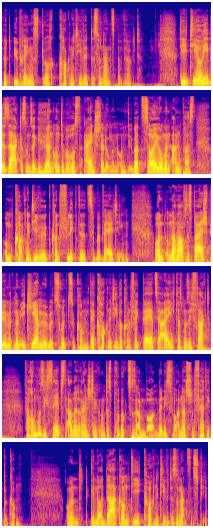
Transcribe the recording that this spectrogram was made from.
wird übrigens durch kognitive Dissonanz bewirkt. Die Theorie besagt, dass unser Gehirn unterbewusst Einstellungen und Überzeugungen anpasst, um kognitive Konflikte zu bewältigen. Und um nochmal auf das Beispiel mit einem Ikea-Möbel zurückzukommen, der kognitive Konflikt wäre jetzt ja eigentlich, dass man sich fragt, warum muss ich selbst Arbeit reinstecken und das Produkt zusammenbauen, wenn ich es woanders schon fertig bekomme? Und genau da kommt die kognitive Dissonanz ins Spiel.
